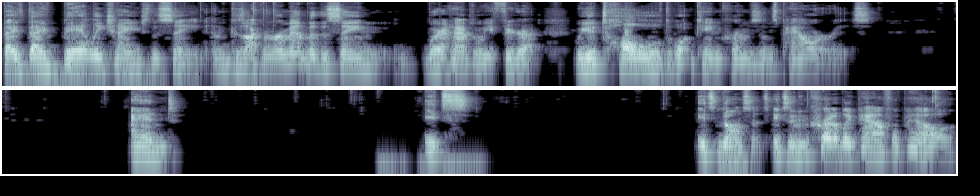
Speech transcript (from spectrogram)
They've they've barely changed the scene, and because I can remember the scene where it happened, where you figure out where you're told what King Crimson's power is, and it's it's nonsense. It's an incredibly powerful power,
